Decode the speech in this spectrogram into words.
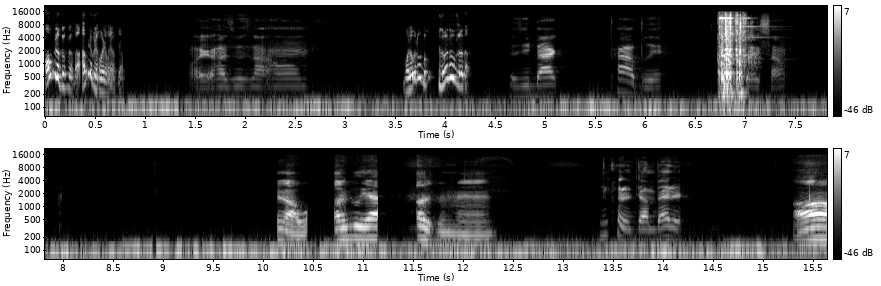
Oh, your husband's not home. Is he back? Probably. I'd say so. you got one ugly ass husband, man. You could have done better. Oh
